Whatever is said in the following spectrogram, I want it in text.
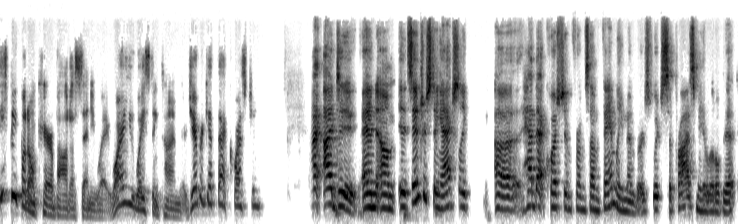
These people don't care about us anyway. Why are you wasting time there? Do you ever get that question? I, I do. And um, it's interesting. I actually uh, had that question from some family members, which surprised me a little bit.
